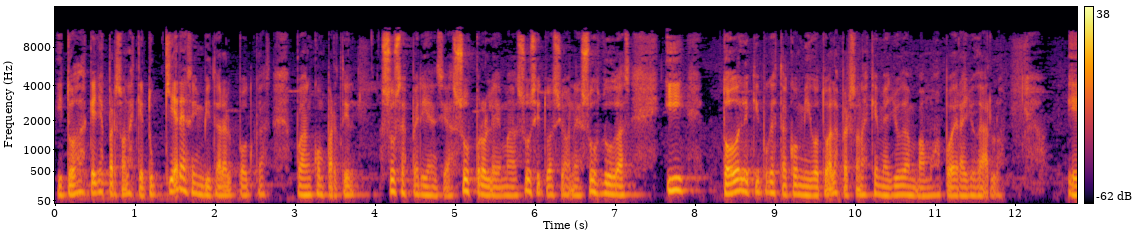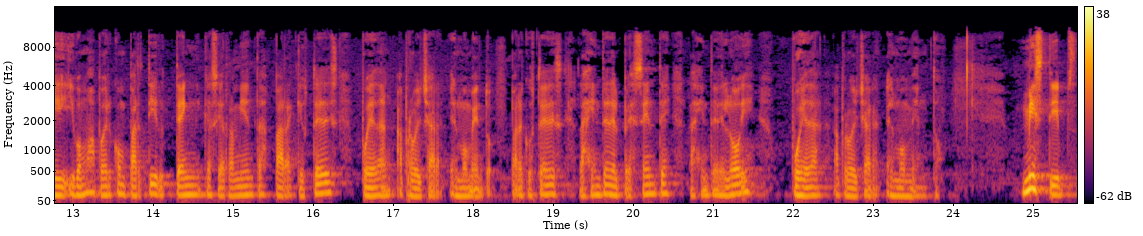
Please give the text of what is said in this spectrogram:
y todas aquellas personas que tú quieres invitar al podcast puedan compartir sus experiencias, sus problemas, sus situaciones, sus dudas y todo el equipo que está conmigo, todas las personas que me ayudan, vamos a poder ayudarlos. Y, vamos a poder compartir técnicas y herramientas para que ustedes puedan aprovechar el momento, para que ustedes, la gente del presente, la gente del hoy, pueda aprovechar el momento. Mis tips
